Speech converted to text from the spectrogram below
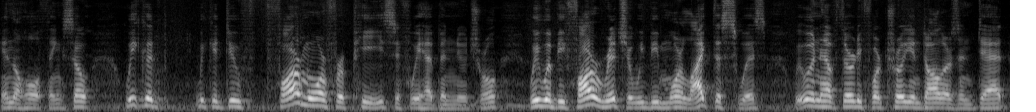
in the whole thing. So we could we could do far more for peace if we had been neutral. We would be far richer. We'd be more like the Swiss. We wouldn't have 34 trillion dollars in debt.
